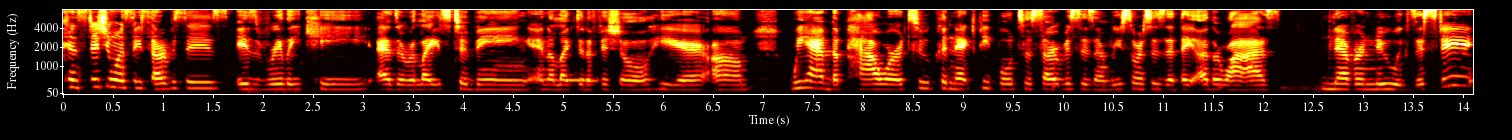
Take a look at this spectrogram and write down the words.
constituency services is really key as it relates to being an elected official here. Um, we have the power to connect people to services and resources that they otherwise never knew existed.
